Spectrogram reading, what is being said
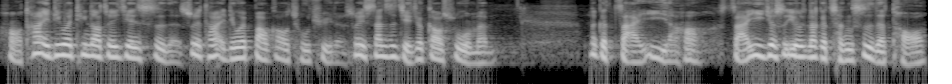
好，他一定会听到这一件事的，所以他一定会报告出去的。所以三师姐就告诉我们，那个宰义了哈，宰义就是又那个城市的头，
